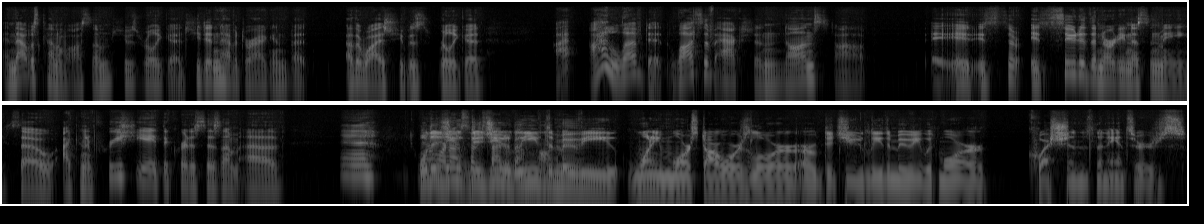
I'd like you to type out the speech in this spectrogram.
and that was kind of awesome. She was really good. She didn't have a dragon, but otherwise she was really good. I I loved it. Lots of action, nonstop. It, it, it's it suited the nerdiness in me, so I can appreciate the criticism of, eh. Well, no, did you so did you leave the movie wanting more Star Wars lore, or did you leave the movie with more questions than answers?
